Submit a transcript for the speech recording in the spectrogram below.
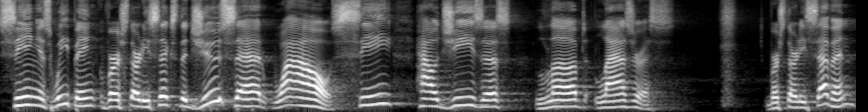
Seeing his weeping, verse 36, the Jews said, Wow, see how Jesus loved Lazarus. Verse 37,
